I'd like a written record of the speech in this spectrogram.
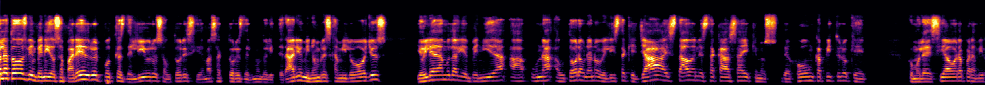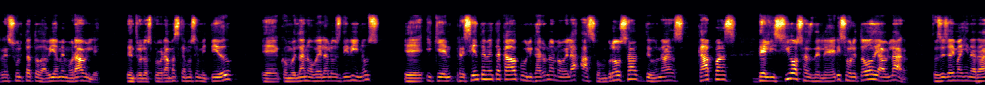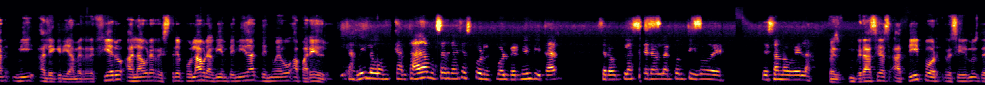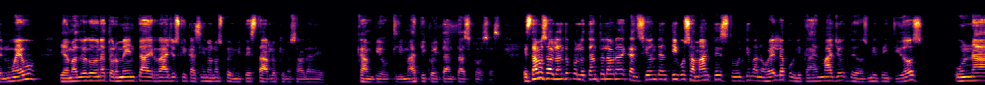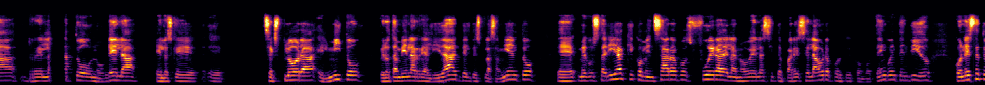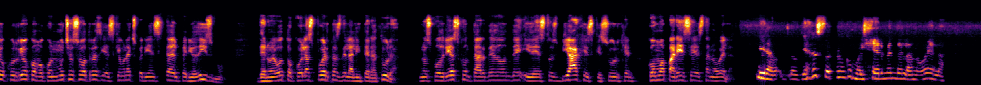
Hola a todos, bienvenidos a Paredro, el podcast de libros, autores y demás actores del mundo literario. Mi nombre es Camilo Hoyos y hoy le damos la bienvenida a una autora, una novelista que ya ha estado en esta casa y que nos dejó un capítulo que, como le decía ahora, para mí resulta todavía memorable dentro de los programas que hemos emitido, eh, como es la novela Los Divinos, eh, y quien recientemente acaba de publicar una novela asombrosa de unas capas deliciosas de leer y sobre todo de hablar. Entonces ya imaginarán mi alegría. Me refiero a Laura Restrepo. Laura, bienvenida de nuevo a Paredro. Camilo, encantada. Muchas gracias por volverme a invitar. Será un placer hablar contigo de, de esa novela. Pues gracias a ti por recibirnos de nuevo y además luego de una tormenta de rayos que casi no nos permite estar, lo que nos habla de cambio climático y tantas cosas. Estamos hablando, por lo tanto, Laura, de Canción de Antiguos Amantes, tu última novela publicada en mayo de 2022 una relato o novela en los que eh, se explora el mito, pero también la realidad del desplazamiento. Eh, me gustaría que comenzáramos fuera de la novela, si te parece, Laura, porque como tengo entendido, con esta te ocurrió como con muchas otras, y es que una experiencia del periodismo de nuevo tocó las puertas de la literatura. ¿Nos podrías contar de dónde y de estos viajes que surgen, cómo aparece esta novela? Mira, los viajes fueron como el germen de la novela.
